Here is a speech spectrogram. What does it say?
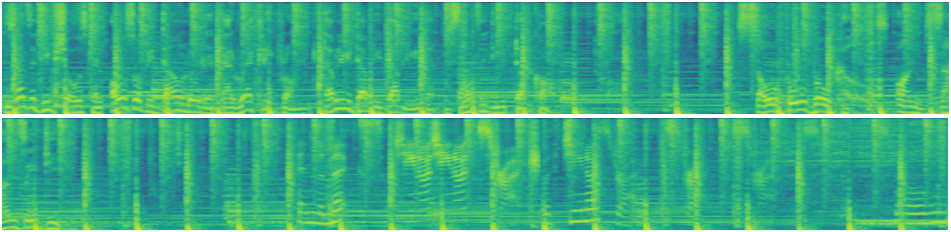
Mzansi Deep shows can also be downloaded directly from www.mzansideep.com. Soulful vocals on Mzansi Deep. In the mix Gino Gino Strike. with Gino Strike. Strike. Strike. abantu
